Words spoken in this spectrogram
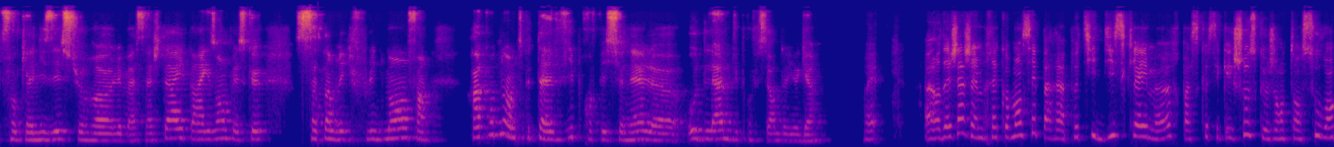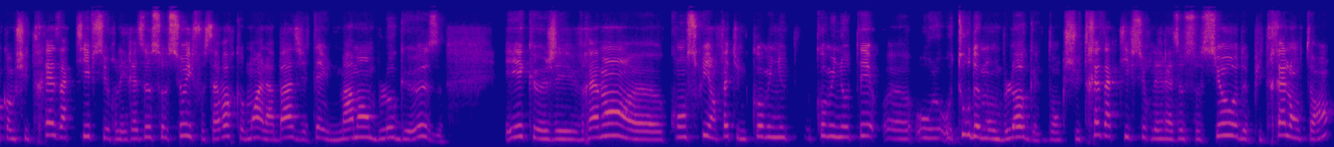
focaliser sur euh, le massage taille, par exemple? Est-ce que ça t'imbrique fluidement? Enfin, raconte-nous un petit peu ta vie professionnelle au-delà du professeur de yoga. Ouais. Alors déjà, j'aimerais commencer par un petit disclaimer parce que c'est quelque chose que j'entends souvent comme je suis très active sur les réseaux sociaux. Il faut savoir que moi, à la base, j'étais une maman blogueuse et que j'ai vraiment euh, construit en fait une communauté euh, autour de mon blog. Donc, je suis très active sur les réseaux sociaux depuis très longtemps.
